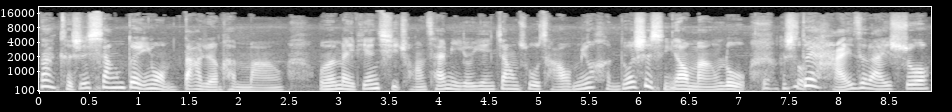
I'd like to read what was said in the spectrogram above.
那可是相对，因为我们大人很忙，我们每天起床柴米油盐酱醋茶，我们有很多事情要忙碌。可是对孩子来说，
